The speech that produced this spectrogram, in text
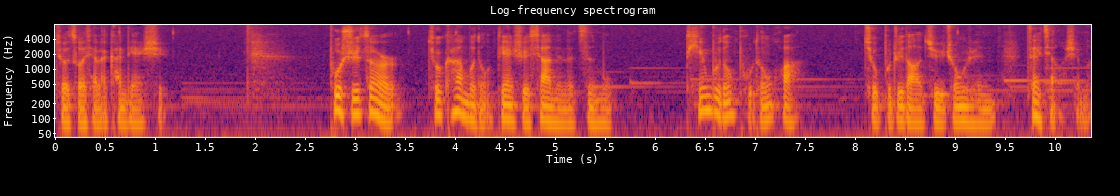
就坐下来看电视。不识字儿，就看不懂电视下面的字幕，听不懂普通话，就不知道剧中人在讲什么。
